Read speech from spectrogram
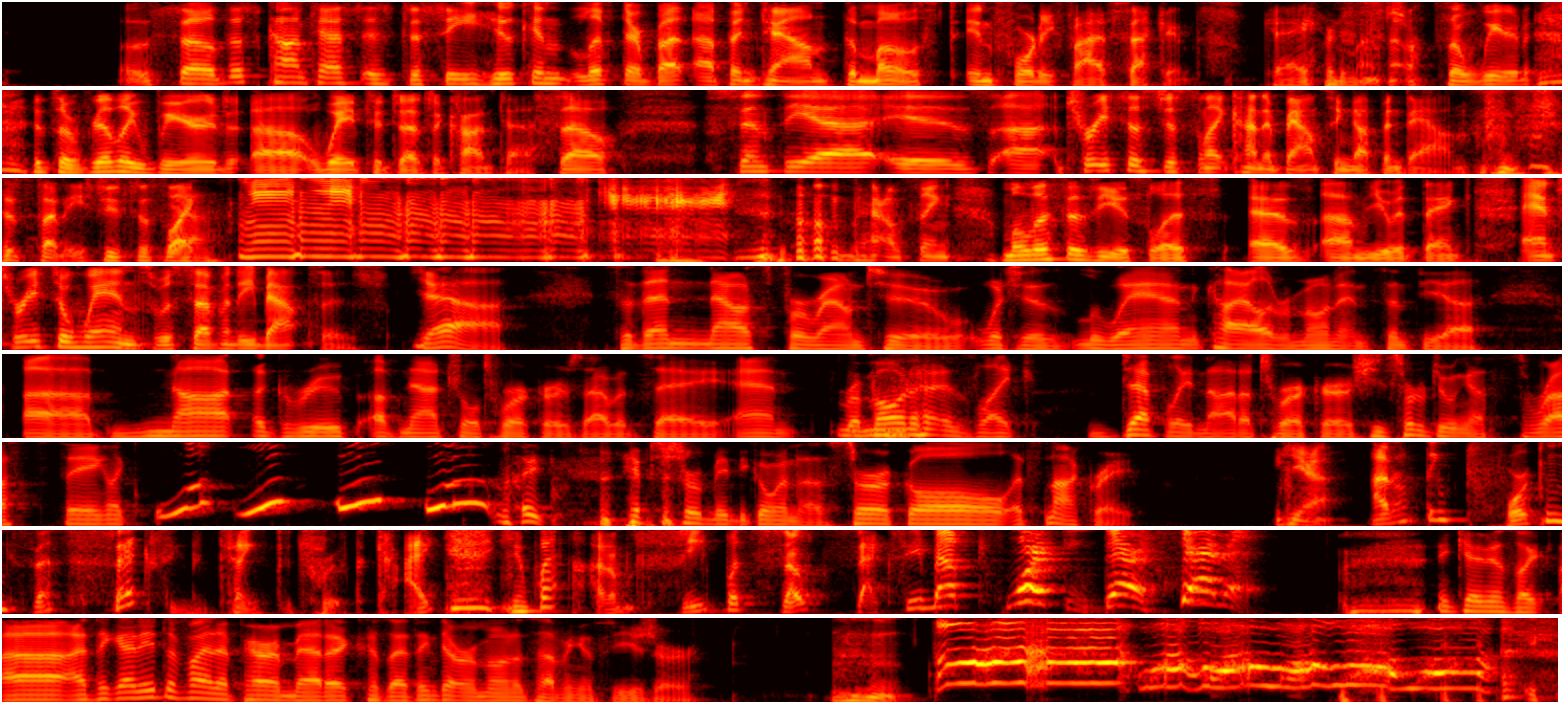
So this contest is to see who can lift their butt up and down the most in 45 seconds. Okay. Pretty much. So it's a weird, it's a really weird uh, way to judge a contest. So Cynthia is, uh, Teresa's just like kind of bouncing up and down. it's just funny. She's just like bouncing. Melissa's useless, as um, you would think. And Teresa wins with 70 bounces. Yeah. So then now it's for round two, which is Luann, Kyle, Ramona, and Cynthia. Uh, not a group of natural twerkers, I would say. And Ramona is like definitely not a twerker. She's sort of doing a thrust thing, like whoop, whoop, whoop, whoop. like hips are sort of maybe going in a circle. It's not great. Yeah, I don't think twerking is that sexy to tell you the truth, Kai. You know what? I don't see what's so sexy about twerking. There, I said it. And Kenya's like, uh, I think I need to find a paramedic because I think that Ramona's having a seizure.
